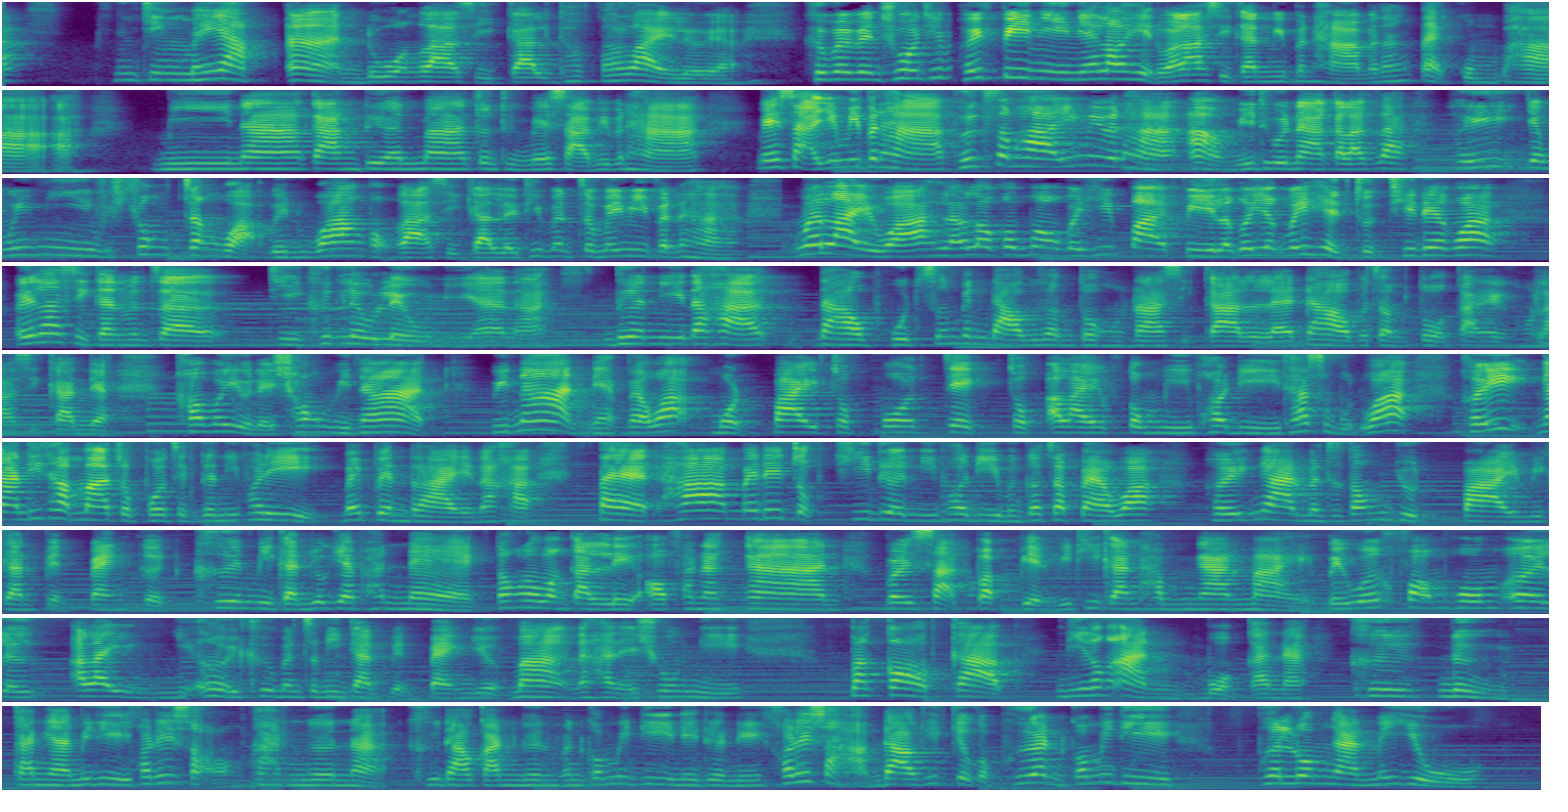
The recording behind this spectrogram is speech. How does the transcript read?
จริงๆ ไม่อยากอ่านดวงราศีกันเท่าไหร่เลยอะคือมันเป็นช่วงที่เฮ้ยปีนี้เนี่ยเราเห็นว่าราศีกันมีปัญหามาตั้งแต่กุมภาอะ มีนากลางเดือนมาจนถึงเมษามีปัญหา เมษายังมีปัญหาพฤษภายังมีปัญหาอ้าวมีทุนากรกฎาเฮ้ยยังไม่มีช่วงจังหวะเว้นว่างของราศีกันเลยที่มันจะไม่มีปัญหา เมื่อไหร่วะ แล้วเราก็มองไปที่ปลายปีแล้วก็ยังไม่เห็นจุดที่เรียกว่าเฮ้ยราศีกันมันจะทีขึ้นเร็วๆนี้นะเดือนนี้นะคะ ดาวพุธซึ่งเป็นดาวประจำตัวของราศีกัน และดาวประจำตัวการเงินของราศีกันเนี่ยเข้ามาอยู่ในช่องวินาศ วินาศเนี่ยแปลว่าหมดไปจบโปรเจกต์จบอะไรตรงนี้พอดี ถ้าสมมติว่าเฮ้ยงานที่ทำมาจบโปรเจกต์เดือนนี้พอดีไม่เป็นไรนะคะ แต่ถ้าไม่ได้จบที่เดือนนี้พอดี มันก็จะแปลว่าเฮ้ยงานมันจะต้องหยุดไป มีการเปลี่ยนแปลงเกิดขึ้น มีการยกย้ายแผนก ต้องระวังการเลิกออฟพนักงาน บริษัทปรับเปลี่ยนวิธีการทำงานใหม่ไป work from home เอ่ยหรืออะไรอย่างนี้เอ่ยคือมันจะมีการเปลี่ยนแปลงเยอะมากนะคะในช่วงนี้ ประกอบกับนี่ต้องอ่านบวกกันนะ คือ 1. การงานไม่ดีข้อที่ 2 การเงินอะคือดาวการเงินมันก็ไม่ดีในเดือนนี้ ข้อที่ 3 ดาวที่เกี่ยวกับเพื่อนก็ไม่ดีเพื่อนร่วมงานไม่อยู่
